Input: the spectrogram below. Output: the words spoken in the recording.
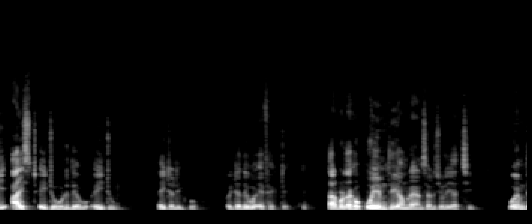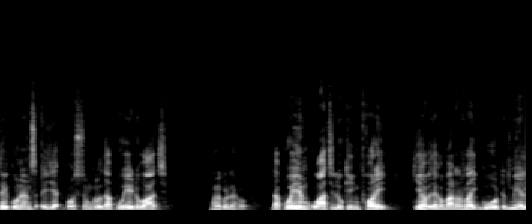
এই আইস এইটুকু দেবো এইটু এইটা লিখব, ওইটা দেবো এফেক্টে তারপর দেখো পোয়েম থেকে আমরা অ্যান্সারে চলে যাচ্ছি। পোয়েম থেকে কোন অ্যান্সার এই যে প্রশ্নগুলো দ্য পোয়েট ওয়াচ ভালো করে দেখো the poem watch looking for কী হবে দেখো বাটারফ্লাই গোট মেল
